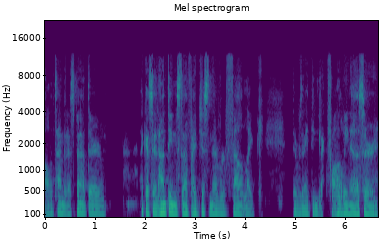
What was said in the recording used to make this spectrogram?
all the time that I spent out there, like I said, hunting stuff, I just never felt like there was anything like following us or,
